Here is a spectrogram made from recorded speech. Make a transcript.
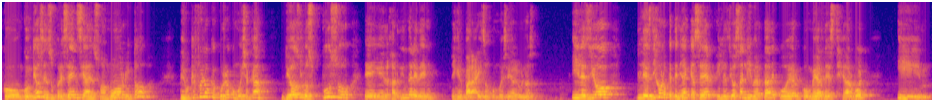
con, con Dios en su presencia, en su amor y todo. Pero ¿qué fue lo que ocurrió como dice acá? Dios los puso en el jardín del Edén, en el paraíso, como dicen algunos, y les dio, les dijo lo que tenían que hacer y les dio esa libertad de poder comer de este árbol y,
